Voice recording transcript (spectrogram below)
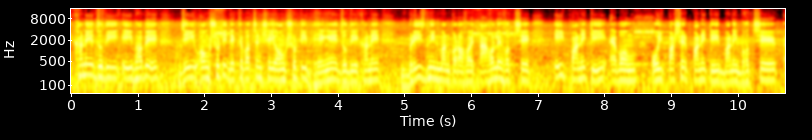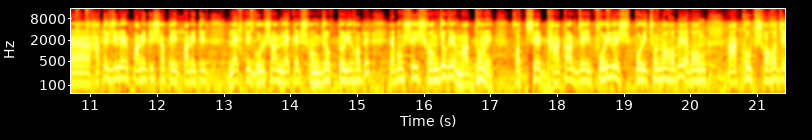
এখানে যদি এইভাবে যেই অংশটি দেখতে পাচ্ছেন, সেই অংশটি ভেঙে যদি এখানে ব্রিজ নির্মাণ করা হয়, তাহলে হচ্ছে এই পানিটি এবং ওই পাশের পানিটি মানে হচ্ছে হাতির ঝিলের পানিটির সাথে এই পানিটির লেকটি গুলশান লেকের সংযোগ তৈরি হবে এবং সেই সংযোগের মাধ্যমে হচ্ছে ঢাকার যেই পরিবেশ পরিচ্ছন্ন হবে এবং খুব সহজে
